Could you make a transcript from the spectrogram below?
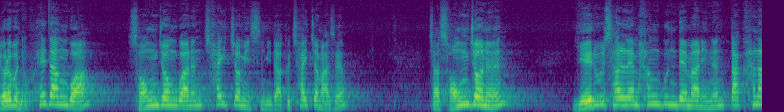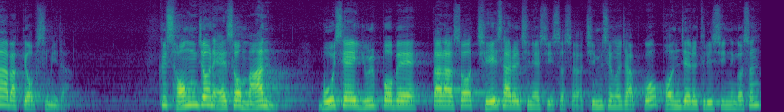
여러분, 회당과 성전과는 차이점이 있습니다. 그 차이점 아세요? 자, 성전은 예루살렘 한 군데만 있는 딱 하나밖에 없습니다. 그 성전에서만 모세의 율법에 따라서 제사를 지낼 수 있었어요. 짐승을 잡고 번제를 드릴 수 있는 것은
